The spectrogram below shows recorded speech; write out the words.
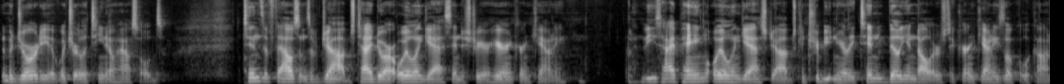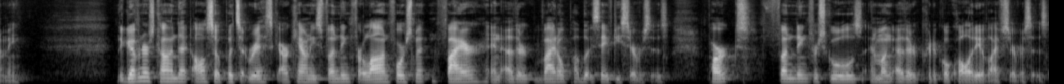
the majority of which are Latino households. Tens of thousands of jobs tied to our oil and gas industry are here in Kern County. These high paying oil and gas jobs contribute nearly $10 billion to Kern County's local economy. The governor's conduct also puts at risk our county's funding for law enforcement, fire, and other vital public safety services, parks, funding for schools, and among other critical quality of life services.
